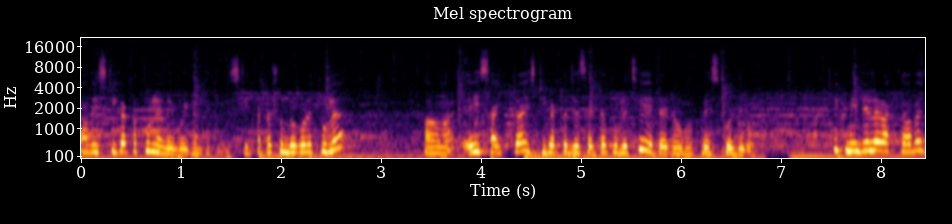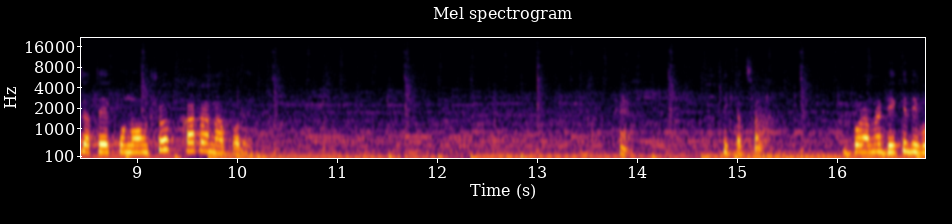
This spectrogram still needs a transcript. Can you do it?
আমাদের স্টিকারটা তুলে নেব এখান থেকে। স্টিকারটা সুন্দর করে তুলে এই সাইডটা স্টিকারটা যে সাইডটা তুলেছি, এটা এটার উপর প্লেস করে দেবো। ঠিক মিডলে রাখতে হবে যাতে কোনো অংশ কাটা না পড়ে। হ্যাঁ ঠিক আছে। এরপর আমরা ঢেকে দিব।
